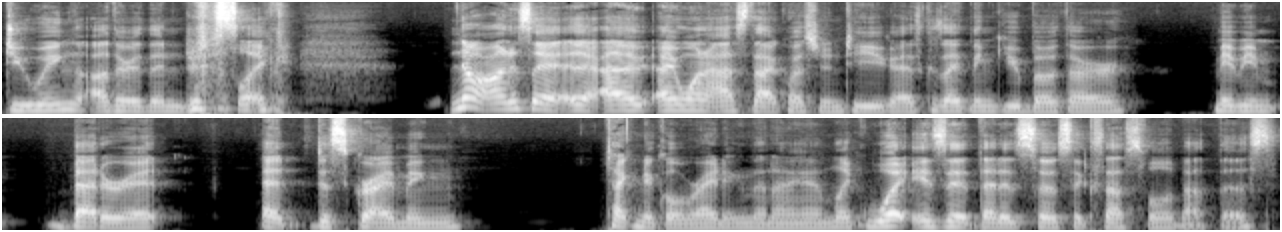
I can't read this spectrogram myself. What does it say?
doing other than just like. No, honestly, I I, I want to ask that question to you guys because I think you both are maybe better at at describing technical writing than I am. Like, what is it that is so successful about this?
